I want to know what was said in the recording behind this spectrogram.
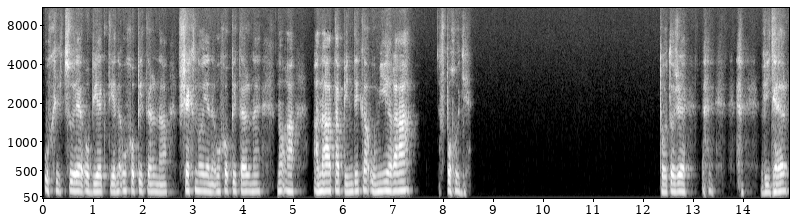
uchycuje objekt, je neuchopitelná, všechno je neuchopitelné. No a Anáta Pindika umírá v pohodě. Protože viděl,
